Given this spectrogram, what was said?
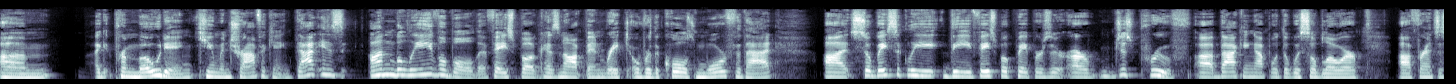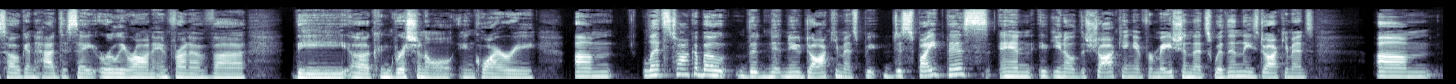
um, promoting human trafficking. That is unbelievable that Facebook has not been raked over the coals more for that. Uh, so basically, the Facebook papers are, are just proof, uh, backing up what the whistleblower, uh, Frances Haugen had to say earlier on in front of, uh, the, uh, congressional inquiry. Um, let's talk about the n- new documents. despite this and, you know, the shocking information that's within these documents, um,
